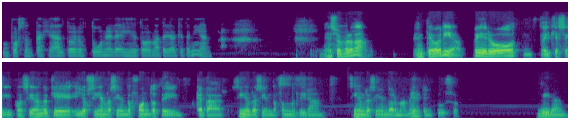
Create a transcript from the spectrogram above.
un porcentaje alto de los túneles y de todo el material que tenían. Eso es verdad en teoría, pero hay que seguir considerando que ellos siguen recibiendo fondos de Qatar, siguen recibiendo fondos de Irán, siguen recibiendo armamento incluso de Irán.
